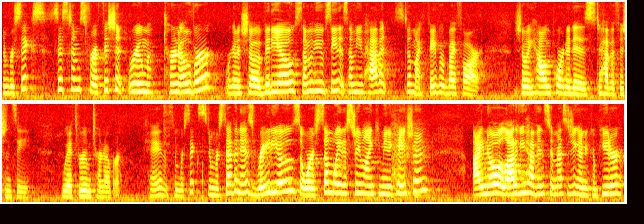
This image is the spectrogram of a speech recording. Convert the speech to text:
Number six, systems for efficient room turnover. We're going to show a video. Some of you have seen it, some of you haven't still my favorite by far, showing how important it is to have efficiency with room turnover. Okay, that's number six. Number seven is radios or some way to streamline communication. I know a lot of you have instant messaging on your computer.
